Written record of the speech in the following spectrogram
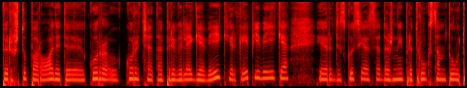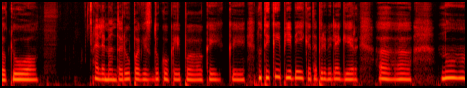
pirštu parodyti, kur, kur čia ta privilegija veikia ir kaip ji veikia. Ir diskusijose dažnai pritrūkstam tų tokių elementarių pavyzdukų, kaip, kai, kai, nu tai kaip jį veikia ta privilegija ir, uh, uh, nu,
